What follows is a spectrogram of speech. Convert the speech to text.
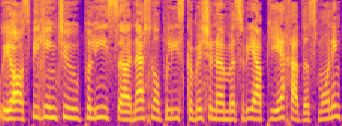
We are speaking to Police, uh, National Police Commissioner Ms. Phiyega this morning,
